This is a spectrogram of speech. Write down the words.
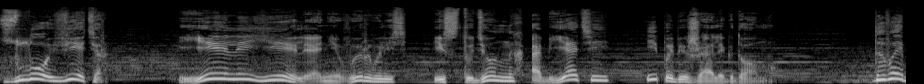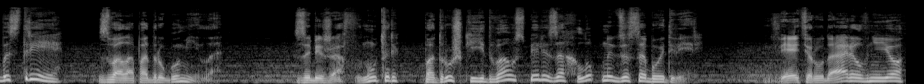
«Злой ветер!» Еле-еле они вырвались из студенных объятий и побежали к дому. «Давай быстрее!» — звала подругу Мила. Забежав внутрь, подружки едва успели захлопнуть за собой дверь. Ветер ударил в нее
